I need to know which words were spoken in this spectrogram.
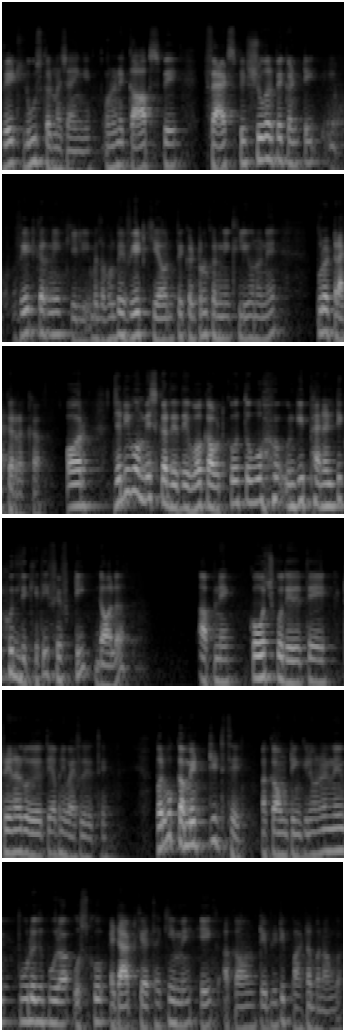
वेट लूज़ करना चाहेंगे। उन्होंने काप्स पे फैट्स पे शुगर पे कंटे वेट करने के लिए मतलब उन पर वेट किया, उन पर कंट्रोल करने के लिए उन्होंने पूरा ट्रैकर रखा। और जब भी वो मिस कर देते वर्कआउट को तो वो उनकी पेनल्टी खुद लिखी थी फिफ्टी डॉलर अपने कोच को दे देते ट्रेनर को दे देते, अपनी वाइफ को दे देते। पर वो कमिटेड थे अकाउंटिंग के लिए। उन्होंने पूरे के पूरा उसको अडेप्ट किया था कि मैं एक अकाउंटेबिलिटी पार्टनर बनाऊँगा।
